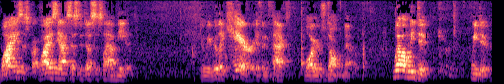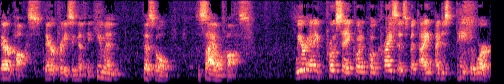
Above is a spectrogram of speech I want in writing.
Why is, this, why is the Access to Justice Lab needed? Do we really care if, in fact, lawyers don't know? Well, we do. We do. There are costs. There are pretty significant human, fiscal, societal costs. We are in a pro se, quote unquote, crisis, but I, I just hate the word.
